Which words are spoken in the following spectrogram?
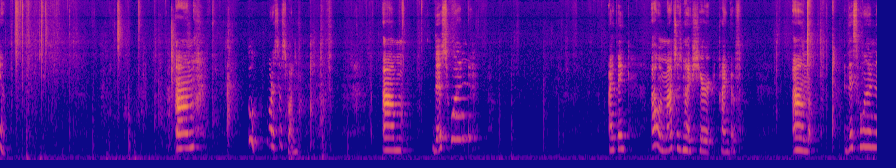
yeah. Um, ooh, what is this one? Um, this one, I think, oh, it matches my shirt, kind of. Um, this one,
